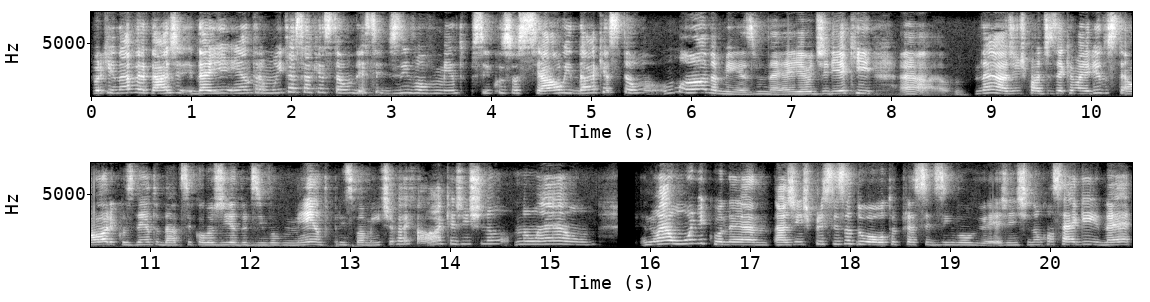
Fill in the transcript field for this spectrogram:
Porque, na verdade, daí entra muito essa questão desse desenvolvimento psicossocial e da questão humana mesmo, né? Eu diria que uh, né, a gente pode dizer que a maioria dos teóricos dentro da psicologia do desenvolvimento, principalmente, vai falar que a gente não, não é um, não é único, né? A gente precisa do outro para se desenvolver. A gente não consegue, né?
